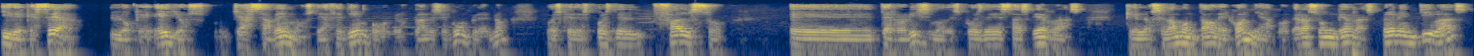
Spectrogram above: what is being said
Y de que sea lo que ellos ya sabemos de hace tiempo, porque los planes se cumplen, ¿no? Pues que después del falso eh, terrorismo, después de esas guerras que se lo han montado de coña, porque ahora son guerras preventivas,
